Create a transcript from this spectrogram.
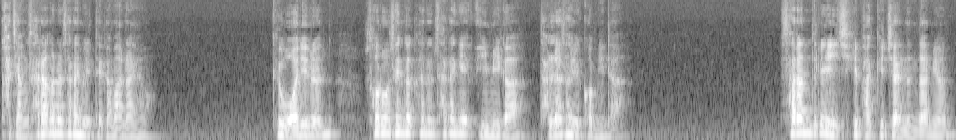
가장 사랑하는 사람일 때가 많아요. 그 원인은 서로 생각하는 사랑의 의미가 달라서일 겁니다. 사람들의 인식이 바뀌지 않는다면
